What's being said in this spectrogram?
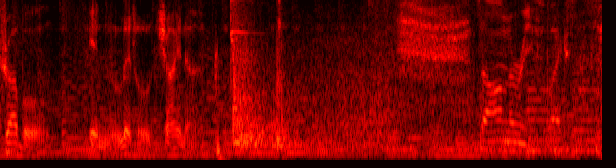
Trouble in Little China. It's all in the reflexes.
